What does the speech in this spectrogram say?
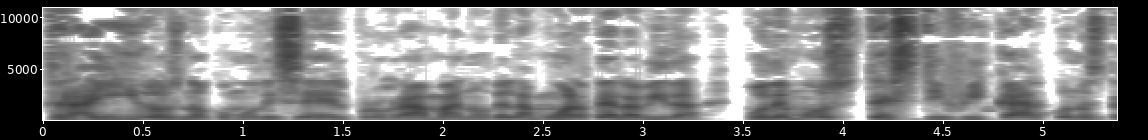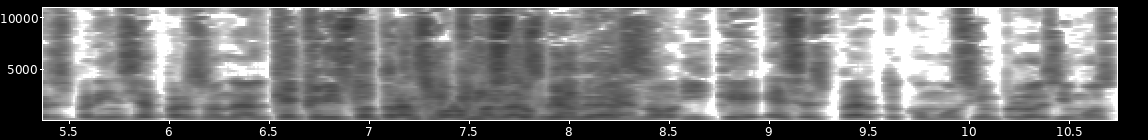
traídos, ¿no? Como dice el programa, ¿no? De la muerte a la vida, podemos testificar con nuestra experiencia personal que Cristo transforma que Cristo las cambia, vidas, ¿no? Y que es experto, como siempre lo decimos,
